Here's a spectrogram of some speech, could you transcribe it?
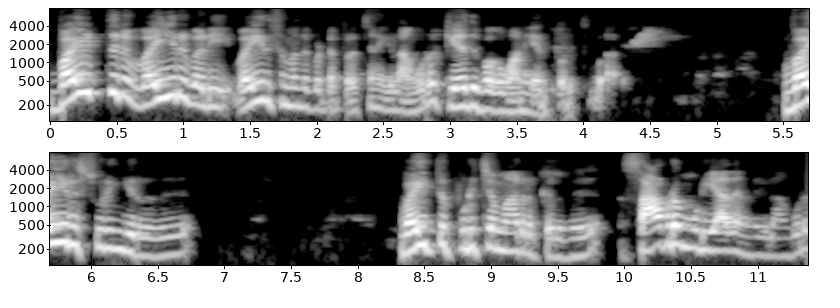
வயிற்று வயிறு வலி வயிறு சம்மந்தப்பட்ட பிரச்சனைகள்லாம் கூட கேது பகவான் ஏற்படுத்துவார். வயிறு சுருங்கிறது வயிற்று பிடிச்ச மாதிரி இருக்கிறது சாப்பிட முடியாத நிலையெல்லாம் கூட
